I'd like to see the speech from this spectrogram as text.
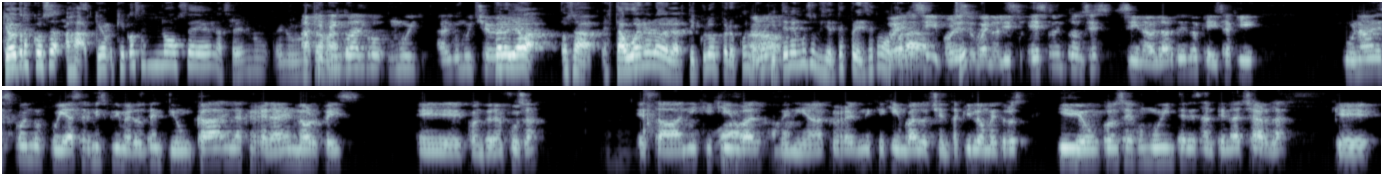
¿Qué otras cosas? Ajá, ¿qué, qué cosas no se deben hacer en un, en un Aquí tengo ultramaratón? algo muy, algo muy chévere. Pero ya va. O sea, está bueno lo del artículo, pero coño, No, no. aquí tenemos suficiente experiencia como Bueno, para. sí, por eso. Bueno, listo. Esto entonces, sin hablar de lo que hice aquí, una vez cuando fui a hacer mis primeros 21K en la carrera de North Face, eh, cuando era en Fusa, estaba Nicky Wow, Kimball, ajá. venía a correr Nicky Kimball 80 kilómetros y dio un consejo muy interesante en la charla que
